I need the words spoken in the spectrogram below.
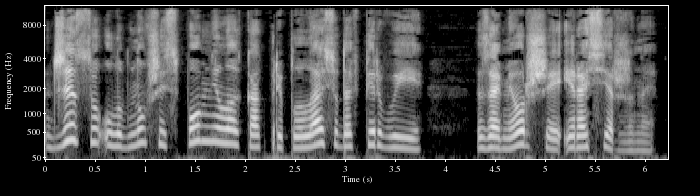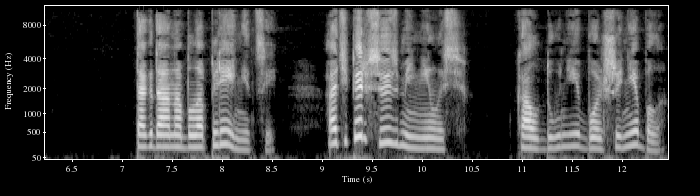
Джессу, улыбнувшись, вспомнила, как приплыла сюда впервые, замерзшая и рассерженная. Тогда она была пленницей, а теперь все изменилось. Колдуньи больше не было.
